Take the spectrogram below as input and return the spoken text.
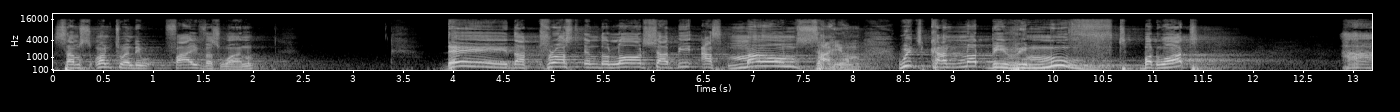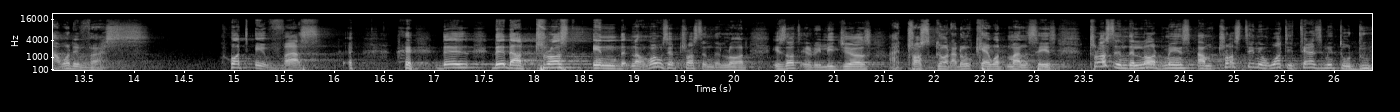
Psalms 125, verse 1. They that trust in the Lord shall be as Mount Zion, which cannot be removed. But what? Ah, what a verse. What a verse. they, they that trust in the, now when we say trust in the lord it's not a religious i trust god i don't care what man says trust in the lord means i'm trusting in what he tells me to do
